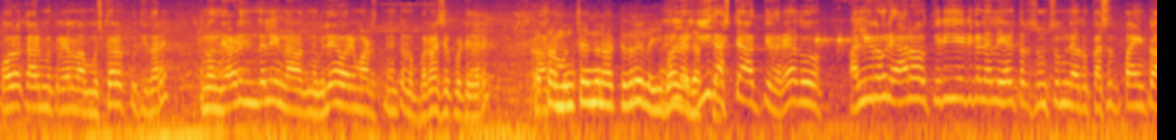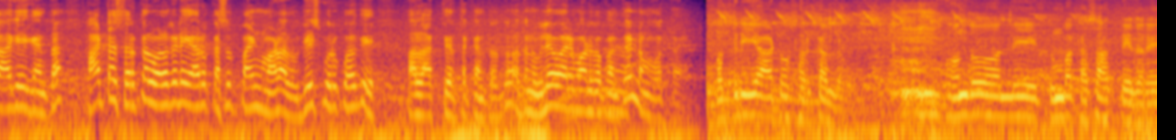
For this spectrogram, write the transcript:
ಪೌರ ಕಾರ್ಮಿಕರೆಲ್ಲ ಮುಷ್ಕರ ಕೂತಿದ್ದಾರೆ. ಇನ್ನೊಂದು ಎರಡು ದಿನದಲ್ಲಿ ನಾನು ಅದನ್ನ ವಿಲೇವಾರಿ ಮಾಡಿಸ್ತೀನಿ ಅಂತ ಭರವಸೆ ಕೊಟ್ಟಿದ್ದಾರೆ. ಕಸ ಮುಂಚೆಯಿಂದ ಹಾಕ್ತಿದ್ರೆ ಇಲ್ಲ ಇವಾಗ ಇಲ್ಲ, ಈಗ ಅಷ್ಟೇ ಆಗ್ತಿದ್ದಾರೆ ಅದು ಅಲ್ಲಿರೋರು ಯಾರೋ ಕಿಡಿಗೇಡಿಗಳೆಲ್ಲ ಹೇಳ್ತಾರೆ ಸುಮ್ಮ ಸುಮ್ಮನೆ ಅದು ಕಸದ ಪಾಯಿಂಟು ಹಾಗೆ ಹೀಗೆ ಅಂತ. ಆಟ ಸರ್ಕಲ್ ಒಳಗಡೆ ಯಾರು ಕಸದ ಪಾಯಿಂಟ್ ಮಾಡಲ್ಲ. ಉದ್ದೇಶಪೂರ್ವಕವಾಗಿ ಅಲ್ಲಿ ಆಗ್ತಿರ್ತಕ್ಕಂಥದ್ದು ಅದನ್ನು ವಿಲೇವಾರಿ ಮಾಡಬೇಕು ಅಂತೇಳಿ ನಮ್ಮ ಒತ್ತಾಯ. Badriya auto circle. ಒಂದು ಅಲ್ಲಿ ತುಂಬ ಕಸ ಹಾಕ್ತಾ ಇದ್ದಾರೆ.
